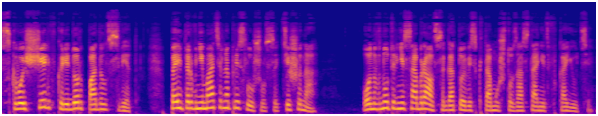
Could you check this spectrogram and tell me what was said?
Сквозь щель в коридор падал свет. Пейнтер внимательно прислушался. Тишина — он внутренне собрался, готовясь к тому, что застанет в каюте.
